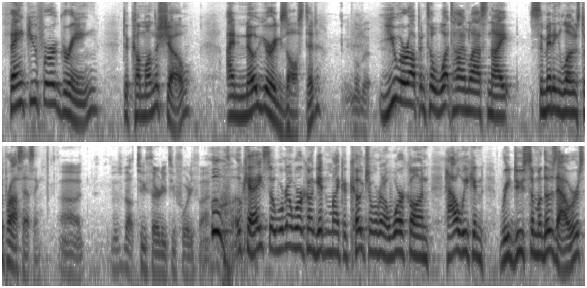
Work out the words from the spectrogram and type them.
thank you for agreeing to come on the show. I know you're exhausted. A little bit. You were up until what time last night submitting loans to processing? Uh, it was about 2.30, 2.45. Whew, okay, so we're going to work on getting Mike a coach and we're going to work on how we can reduce some of those hours.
